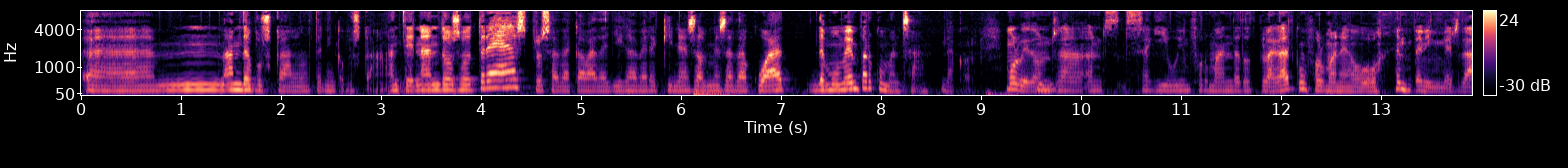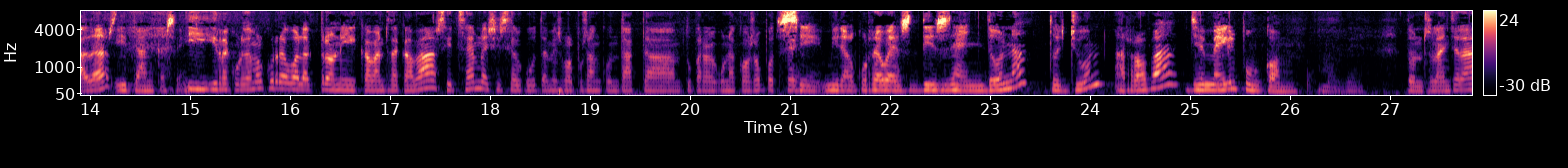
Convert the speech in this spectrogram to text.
eh, hem de buscar, el tenim que buscar en tenen dos o tres però s'ha d'acabar de lligar a veure quin és el més adequat de moment per començar D'acord. Molt bé, doncs eh, ens seguiu informant de tot plegat conforme aneu tenim més dades. i tant que sí I, I recordem el correu electrònic abans d'acabar, si et sembla, així si algú també es vol posar en contacte amb tu per alguna cosa ho pot fer. Sí, mira, el correu és dissenydona, tot junt, arroba gmail.com Molt bé. Doncs l'Àngela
